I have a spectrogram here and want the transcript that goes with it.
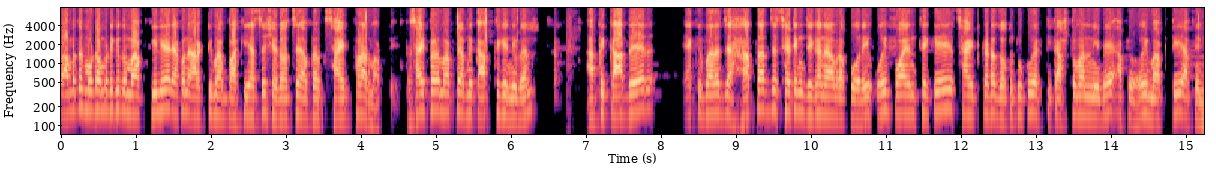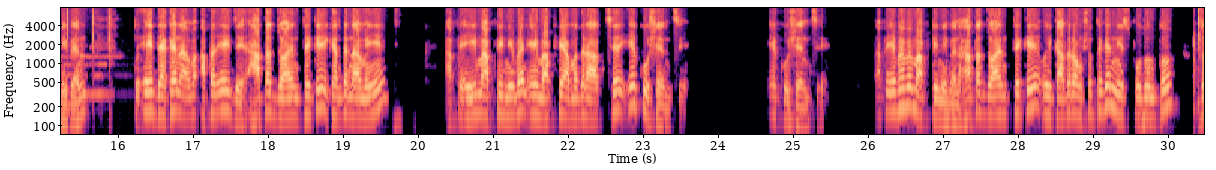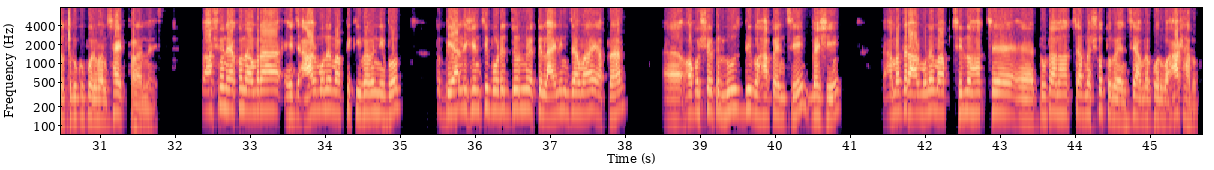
তো আমাদের মোটামুটি কিন্তু মাপ ক্লিয়ার এখন আরেকটি মাপ বাকি আছে, সেটা হচ্ছে আপনার সাইড ফাড়ার মাপটি। সাইড ফাড়ার মাপটি আপনি কাঁধ থেকে নেবেন। আপনি কাঁধের একেবারে যে হাতার যে সেটিং যেখানে আমরা করি, ওই পয়েন্ট থেকে সাইড কাটা যতটুকু একটি কাস্টমার নিবে, আপনি ওই মাপটি আপনি নিবেন। তো এই দেখেন আপনার এই যে হাতার জয়েন্ট থেকে এখান থেকে নামিয়ে আপনি এই মাপটি নেবেন। এই মাপটি আমাদের আছে একুশ ইঞ্চি একুশ ইঞ্চি আপনি এভাবে মাপটি নেবেন। হাতার জয়েন্ট থেকে, ওই কাদের অংশ থেকে নিচ পর্যন্ত যতটুকু পরিমাণ সাইড ফাড়া নেয়। তো আসুন এখন আমরা এই যে আড়মোলের মাপটি কীভাবে নিব? তো বিয়াল্লিশ ইঞ্চি বোর্ডের জন্য একটি লাইনিং জামায় আপনার অবশ্যই একটু লুজ দিব হাফ ইঞ্চি বেশি। আমাদের আড়মোলের মাপ ছিল হচ্ছে টোটাল হচ্ছে আপনার সতেরো ইঞ্চি আমরা করব আঠারো।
